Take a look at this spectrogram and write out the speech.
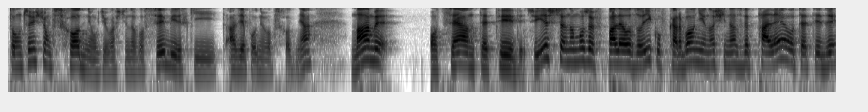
tą częścią wschodnią, gdzie właśnie Nowosybirsk i Azja Południowo-Wschodnia, mamy ocean Tetydy. Czy jeszcze, no może w paleozoiku, w karbonie nosi nazwę paleotetydy,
